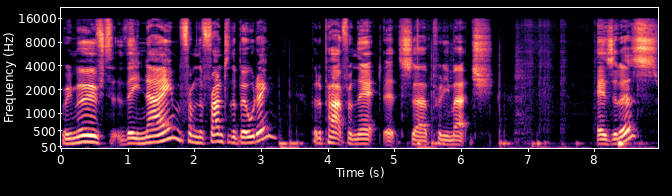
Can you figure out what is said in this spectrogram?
removed the name from the front of the building but apart from that, it's uh, pretty much as it is.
